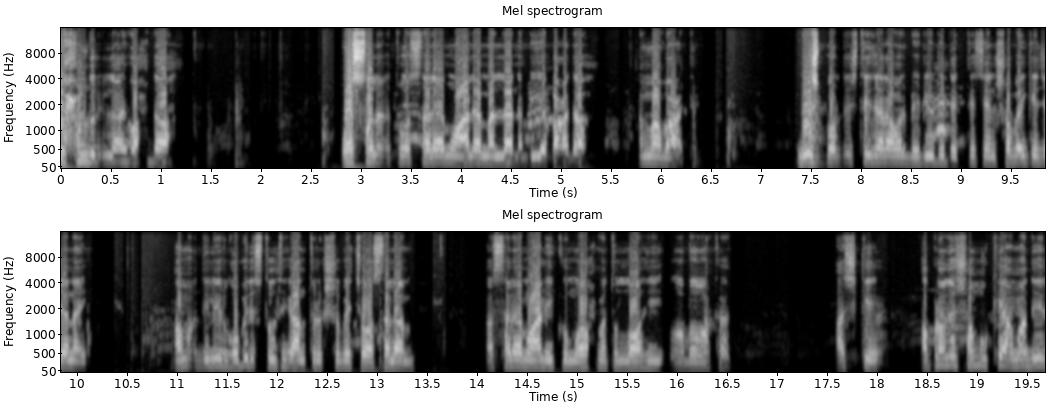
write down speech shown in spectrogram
الحمد لله وحده ওয়াসসালাতু والسلام على من لا نبي بعده আম্মা بعد দেশ, প্রদেশ থেকে যারা আমার ভিডিওটি দেখতেছেন, সবাইকে জানাই আমার দিলের গভীর স্থল থেকে আন্তরিক শুভেচ্ছা ও সালাম। আসসালামু আলাইকুম ওয়া রাহমাতুল্লাহি ওয়া বারাকাত আজকে আপনাদের সম্মুখে আমাদের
